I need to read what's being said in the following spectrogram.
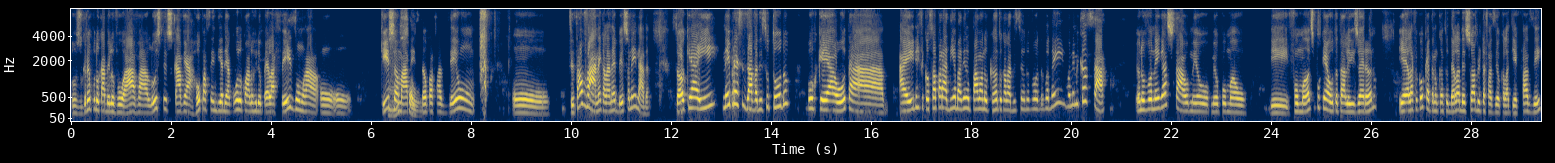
os grampos do cabelo voavam, a luz piscava e a roupa acendia de acordo com a luz do pé. Ela fez uma, um, um quis chamar a atenção para fazer um, um se salvar, né? Que ela não é besta nem nada. Só que aí nem precisava disso tudo, porque a outra, a, a Aiden ficou só paradinha, batendo palma no canto, que ela disse, eu não vou, não vou nem, vou nem me cansar. Eu não vou nem gastar o meu, meu pulmão de fumante, porque a outra tá ali gerando. E ela ficou quieta no canto dela, deixou a Brita fazer o que ela tinha que fazer.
